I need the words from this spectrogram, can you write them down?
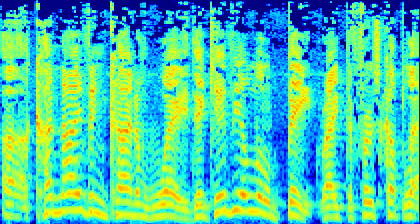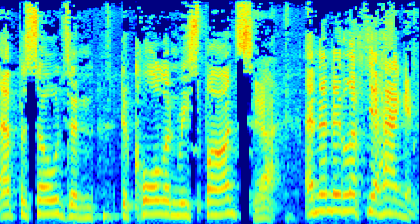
a conniving kind of way. They gave you a little bait, right? The first couple of episodes and the call and response. Yeah. And then they left you hanging.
